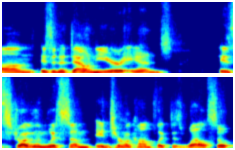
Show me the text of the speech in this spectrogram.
um, is in a down year and is struggling with some internal conflict as well. So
